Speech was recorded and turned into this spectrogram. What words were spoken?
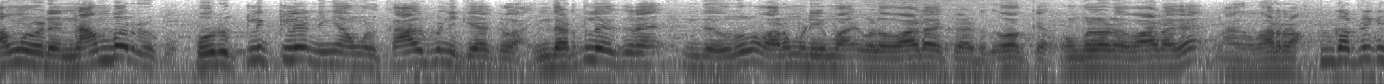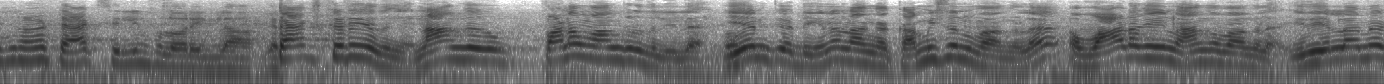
அவங்களுடைய நம்பர் இருக்கும். ஒரு கிளிக்ல நீங்கள் அவங்களுக்கு கால் பண்ணி கேட்கலாம். இந்த இடத்துல இருக்கிறேன் இந்த ரூம் வர முடியுமா? இவ்வளோ வாடகை காட்டுது ஓகே உங்களோட வாடகை நாங்கள் வர்றோம். உங்க அப்ளிகேஷன் டாக்ஸ் இல்லைன்னு சொல்ல வரீங்களா? டாக்ஸ் கிடையாதுங்க. நாங்கள் பணம் வாங்குறது இல்லை. ஏன்னு கேட்டிங்கன்னா நாங்கள் கமிஷன் வாங்கல வாடகையும் நாங்கள் வாங்கல. இது எல்லாமே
